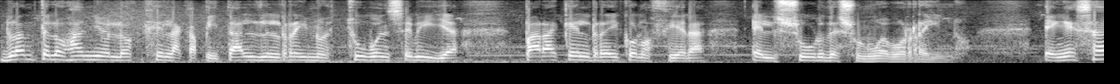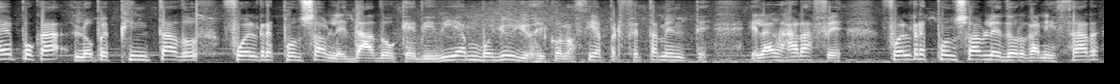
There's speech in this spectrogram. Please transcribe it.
durante los años en los que la capital del reino estuvo en Sevilla para que el rey conociera el sur de su nuevo reino. En esa época López Pintado fue el responsable, dado que vivía en Bollullos y conocía perfectamente el Aljarafe, fue el responsable de organizar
